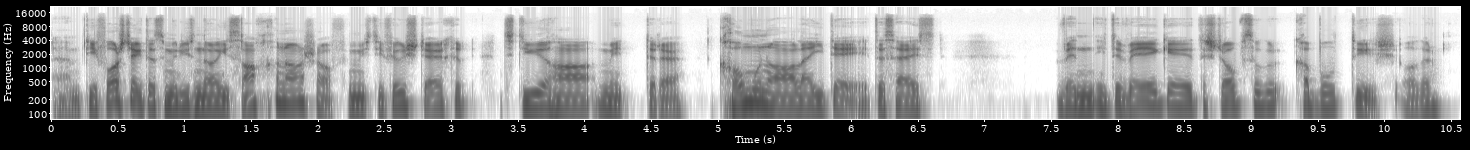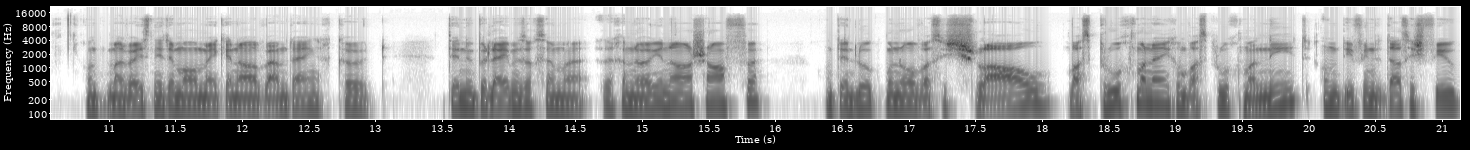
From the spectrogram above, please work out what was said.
ähm, die Vorstellung, dass wir uns neue Sachen anschaffen, müsste viel stärker zu tun haben mit einer kommunalen Idee. Das heißt, wenn in der Wege der Staubsauger kaputt ist, oder? Und man weiß nicht einmal mehr genau, wem der eigentlich gehört, dann überlegen wir sich, soll man sich einen neuen anschaffen Und dann schaut man noch, was ist schlau, was braucht man eigentlich und was braucht man nicht. Und ich finde, das ist viel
